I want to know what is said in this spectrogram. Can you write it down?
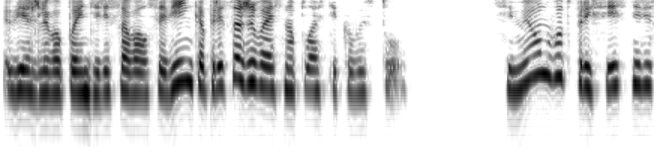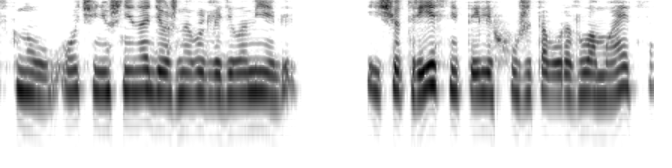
Вежливо поинтересовался Венька, присаживаясь на пластиковый стул. Семен вот присесть не рискнул, очень уж ненадежно выглядела мебель. Еще треснет или, хуже того, разломается.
